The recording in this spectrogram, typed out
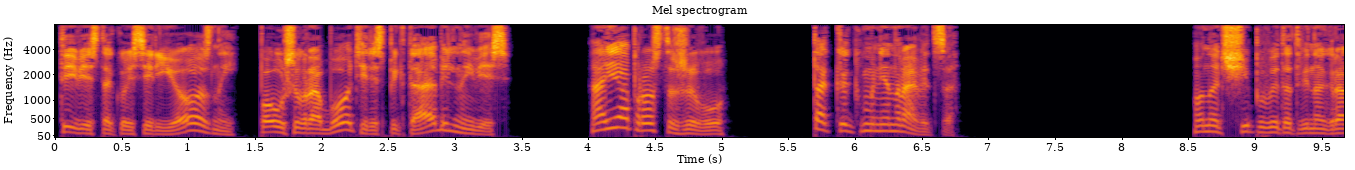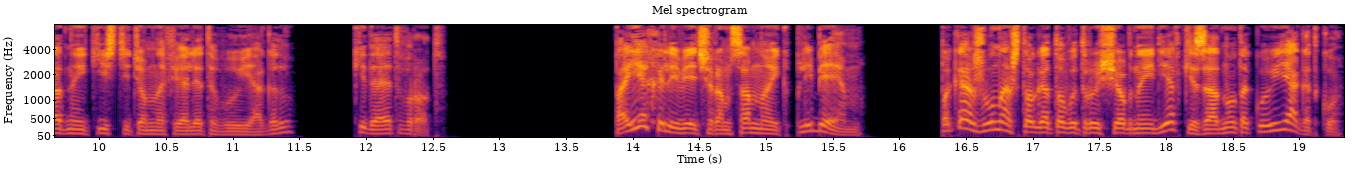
Ты весь такой серьезный, по уши в работе, респектабельный весь. А я просто живу, так, как мне нравится». Он отщипывает от виноградной кисти темно-фиолетовую ягоду, кидает в рот. «Поехали вечером со мной к плебеям. Покажу, на что готовы трущобные девки за одну такую ягодку».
